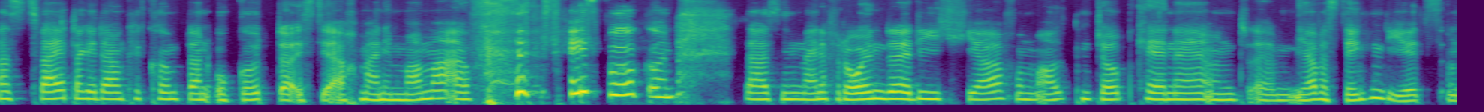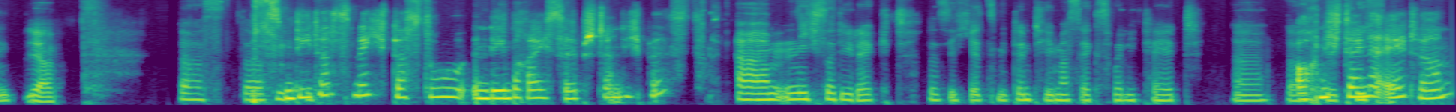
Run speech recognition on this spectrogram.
als zweiter Gedanke kommt dann, oh Gott, da ist ja auch meine Mama auf Facebook und da sind meine Freunde, die ich ja vom alten Job kenne und ähm, ja, was denken die jetzt? Und ja, das, das Wissen die das nicht, dass du in dem Bereich selbstständig bist? Ähm, nicht so direkt, dass ich jetzt mit dem Thema Sexualität. Äh, Auch nicht deine Eltern?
